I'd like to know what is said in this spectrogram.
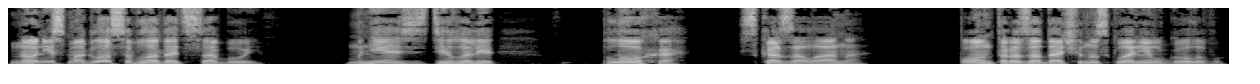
но не смогла совладать с собой. «Мне сделали плохо», — сказала она. Понтер озадаченно склонил голову.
